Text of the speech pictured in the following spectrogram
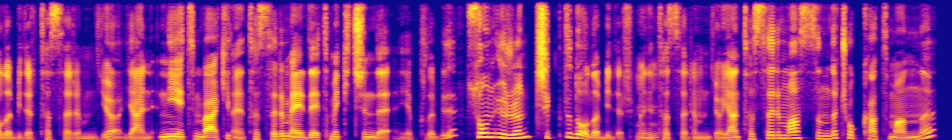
olabilir tasarım diyor. Yani niyetin belki hani, tasarım elde etmek için de yapılabilir. Son ürün çıktı da olabilir hani tasarım diyor. Yani tasarım aslında çok katmanlı,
